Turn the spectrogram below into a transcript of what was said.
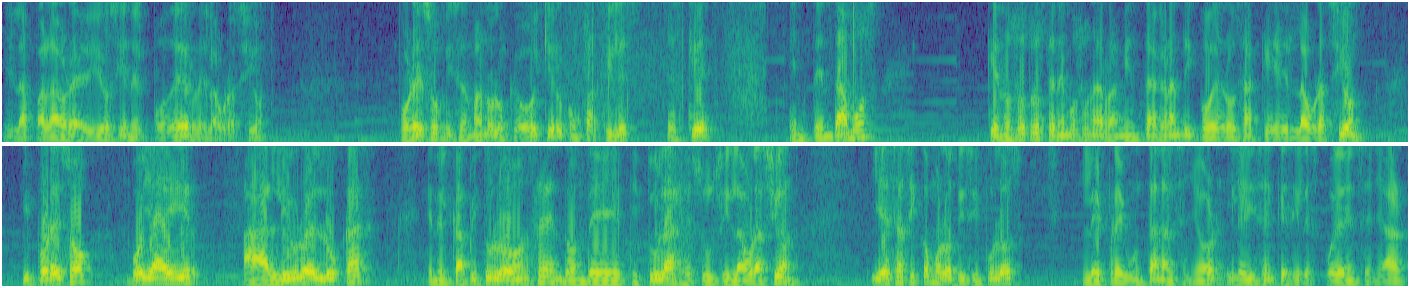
en la palabra de Dios y en el poder de la oración. Por eso, mis hermanos, lo que hoy quiero compartirles es que entendamos que nosotros tenemos una herramienta grande y poderosa que es la oración. Y por eso voy a ir al libro de Lucas en el capítulo 11 en donde titula Jesús y la oración. Y es así como los discípulos le preguntan al Señor y le dicen que si les puede enseñar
